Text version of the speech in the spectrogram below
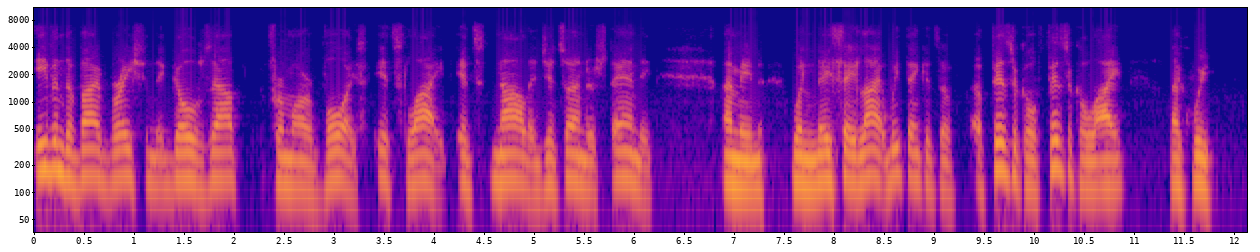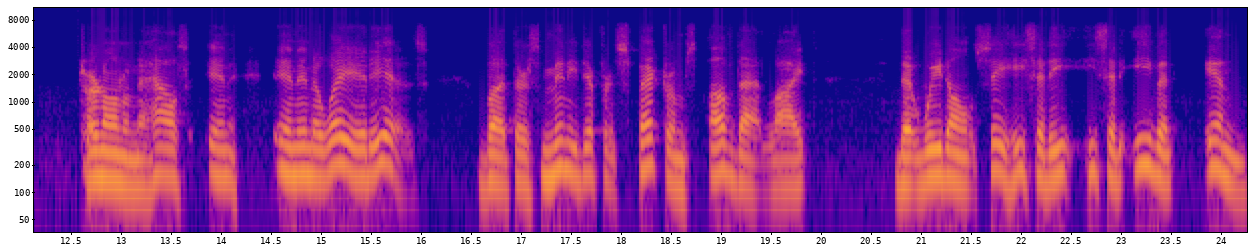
Even the vibration that goes out from our voice it's light it's knowledge it's understanding. I mean when they say light we think it's a, a physical physical light like we turn on in the house. And and in a way it is but there's many different spectrums of that light that we don't see. He said he, he said even in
